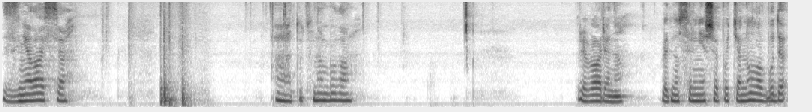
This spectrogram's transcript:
Знялася. А, тут вона була приварена. Видно, сильніше потягнула, буде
